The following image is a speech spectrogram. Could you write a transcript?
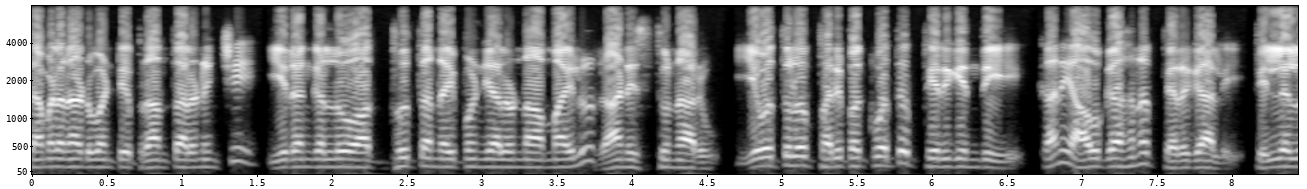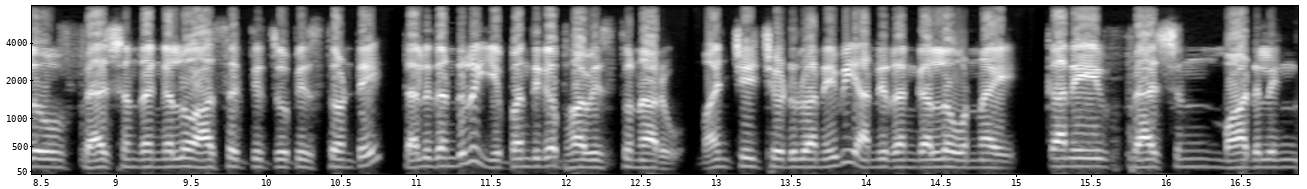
తమిళనాడు వంటి ప్రాంతాల నుంచి ఈ రంగంలో అద్భుత నైపుణ్యాలున్న అమ్మాయిలు రాణిస్తున్నారు. యువతలో పరిపక్వత పెరిగింది కానీ అవగాహన పెరగాలి. పిల్లలు ఫ్యాషన్ రంగంలో ఆసక్తి చూపిస్తుంటే తల్లిదండ్రులు ఇబ్బందిగా భావిస్తున్నారు. మంచి చెడులు అనేవి అన్ని రంగాల్లో ఉన్నాయి కానీ ఫ్యాషన్ మోడలింగ్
